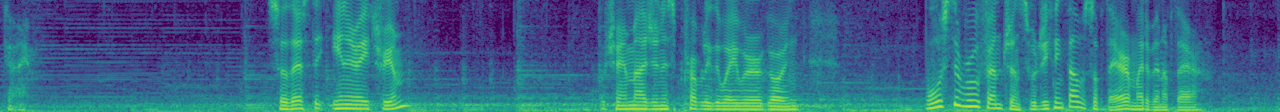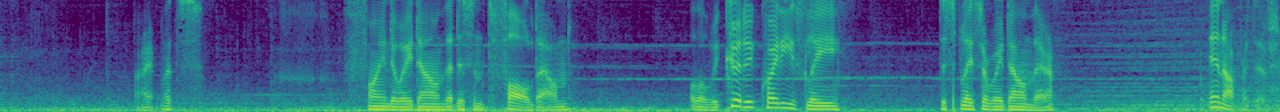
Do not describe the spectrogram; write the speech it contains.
Okay. So there's the inner atrium. Which I imagine is probably the way we're going. What was the roof entrance? Would you think that was up there? It might have been up there. Alright, let's find a way down that isn't fall down. Although we could quite easily displace our way down there. Inoperative.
